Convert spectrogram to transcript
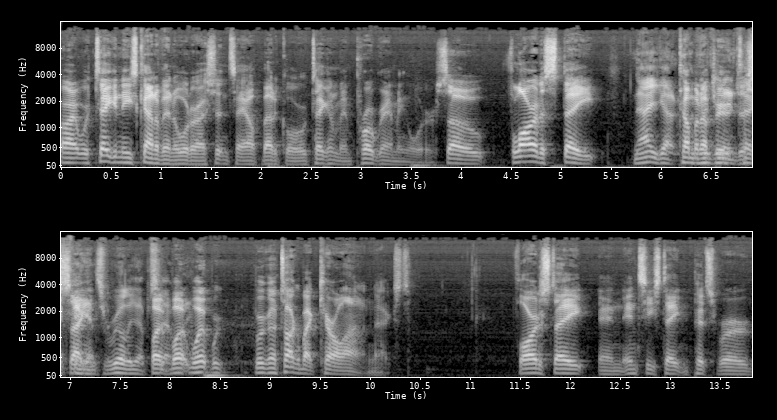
All right, we're taking these kind of in order. I shouldn't say alphabetical. We're taking them in programming order. So Florida State Now you got coming up here in Virginia just a second. fans really upset. But with what we're, we're going to talk about Carolina next. Florida State and NC State and Pittsburgh,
